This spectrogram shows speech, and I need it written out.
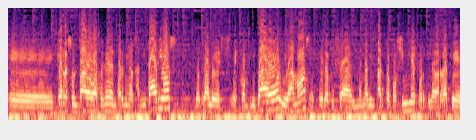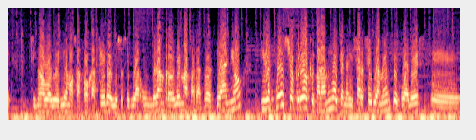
Eh, qué resultado va a tener en términos sanitarios, lo cual es, es complicado, digamos, espero que sea el menor impacto posible, porque la verdad que si no volveríamos a foja cero y eso sería un gran problema para todo este año. Y después yo creo que para mí hay que analizar seriamente cuál es eh,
